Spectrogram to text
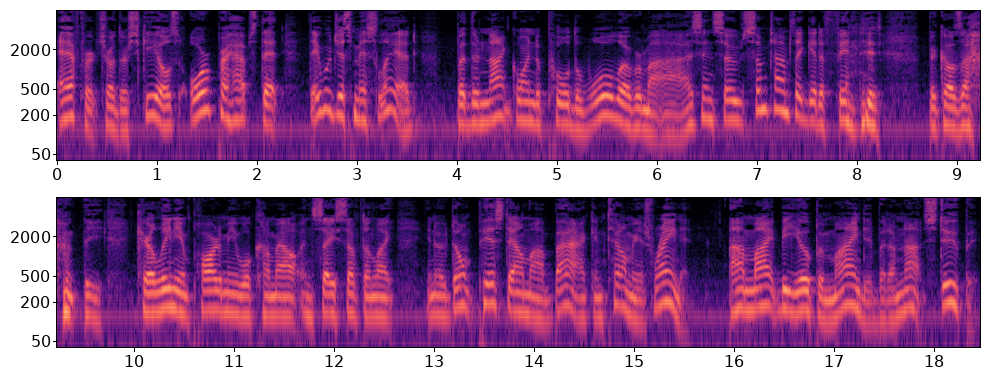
efforts or their skills, or perhaps that they were just misled, but they're not going to pull the wool over my eyes. And so sometimes they get offended because I, the Carolinian part of me will come out and say something like, you know, don't piss down my back and tell me it's raining. I might be open minded, but I'm not stupid.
